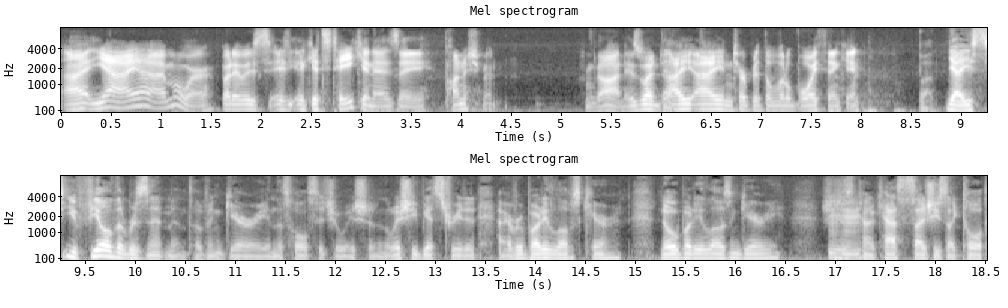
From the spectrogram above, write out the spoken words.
I yeah, I, I'm aware, but it was it, it gets taken as a punishment from God. Is what Yeah. I I interpret the little boy thinking. But yeah, you you feel the resentment of Ingeri in this whole situation and the way she gets treated. How everybody loves Karen, nobody loves Ingeri. She Mm-hmm. just kind of cast aside. She's like told,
